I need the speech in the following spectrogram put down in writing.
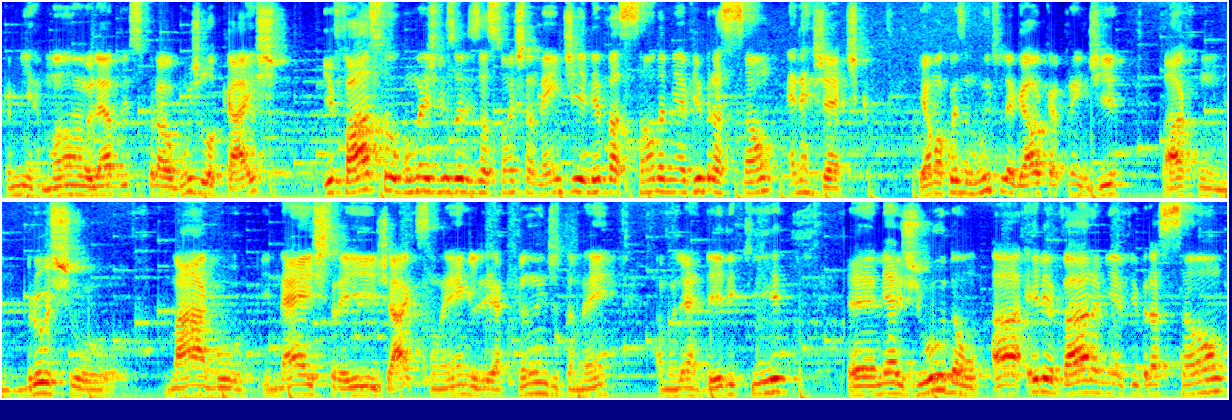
para minha irmã. Eu levo isso para alguns locais e faço algumas visualizações também de elevação da minha vibração energética. E é uma coisa muito legal que eu aprendi lá com o bruxo mago e mestre aí, Jackson Engler e a Candy também, a mulher dele, que é, me ajudam a elevar a minha vibração,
